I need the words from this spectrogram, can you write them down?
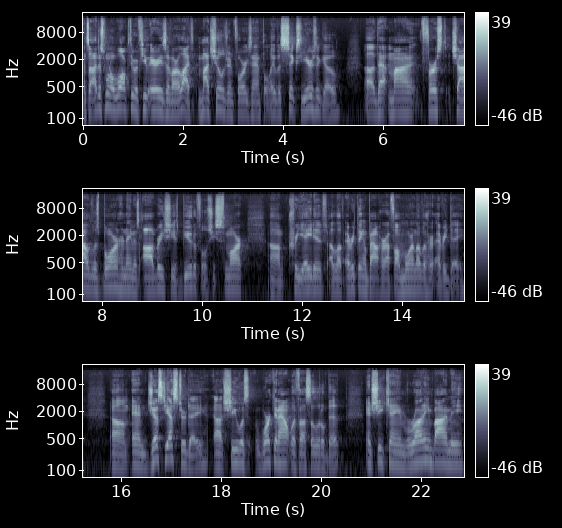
And so I just want to walk through a few areas of our life. My children, for example, it was six years ago uh, that my first child was born. Her name is Aubrey. She is beautiful, she's smart, um, creative. I love everything about her. I fall more in love with her every day. Um, and just yesterday, uh, she was working out with us a little bit, and she came running by me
